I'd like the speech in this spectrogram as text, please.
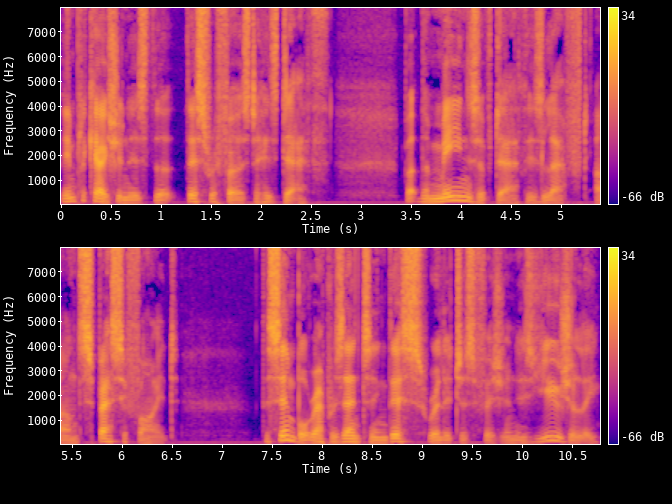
The implication is that this refers to his death, but the means of death is left unspecified. The symbol representing this religious vision is usually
